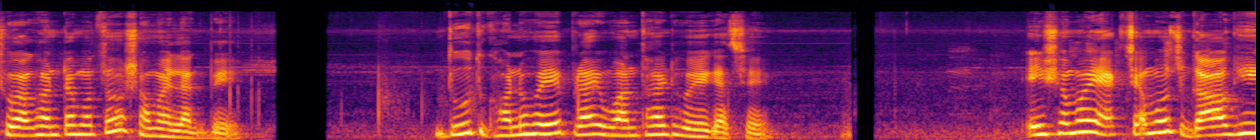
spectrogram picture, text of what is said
সোয়া ঘণ্টা মতো সময় লাগবে। দুধ ঘন হয়ে প্রায় ওয়ান থার্ড হয়ে গেছে। এই সময় এক চামচ গাওয়া ঘি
